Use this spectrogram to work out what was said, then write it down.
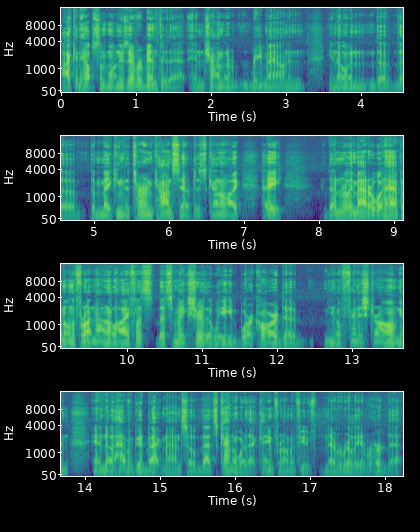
I can help someone who's ever been through that and trying to rebound and you know and the the the making the turn concept is kind of like hey it doesn't really matter what happened on the front nine of life. Let's let's make sure that we work hard to you know finish strong and and uh, have a good back nine. So that's kind of where that came from if you've never really ever heard that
